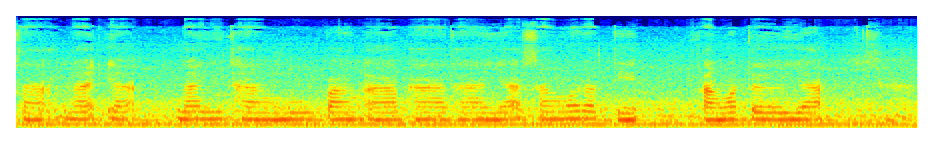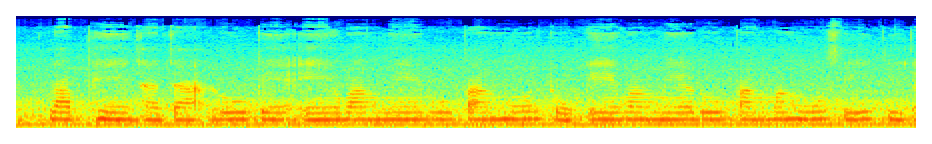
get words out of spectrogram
สะนยะนยิทังรูปังอาพาทายะสังวรติสังวเตยะ ลับเพทาจะรูเปเอวังเมรูปังโหตุเอวังเมรูปังมโหสีติย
